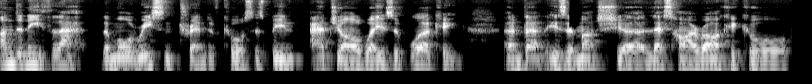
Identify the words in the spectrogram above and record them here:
Underneath that, the more recent trend, of course, has been agile ways of working. And that is a much uh, less hierarchical,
